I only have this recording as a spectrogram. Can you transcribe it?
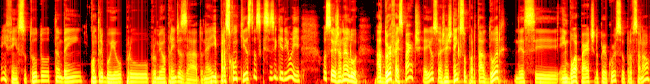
Enfim, isso tudo também contribuiu para o meu aprendizado né? e para as conquistas que se seguiriam aí. Ou seja, né, Lu, a dor faz parte, é isso? A gente tem que suportar dor nesse, em boa parte do percurso profissional?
